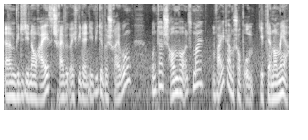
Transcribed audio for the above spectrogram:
Ähm, wie das genau heißt, schreibe ich euch wieder in die Videobeschreibung. Und dann schauen wir uns mal weiter im Shop um. Gibt ja noch mehr.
